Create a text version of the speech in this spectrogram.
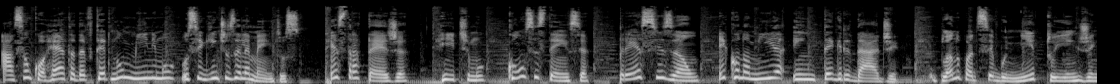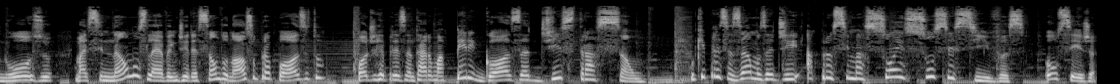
A ação correta deve ter, no mínimo, os seguintes elementos: estratégia, ritmo, consistência, precisão, economia e integridade. O plano pode ser bonito e engenhoso, mas se não nos leva em direção do nosso propósito, pode representar uma perigosa distração. O que precisamos é de aproximações sucessivas, ou seja,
